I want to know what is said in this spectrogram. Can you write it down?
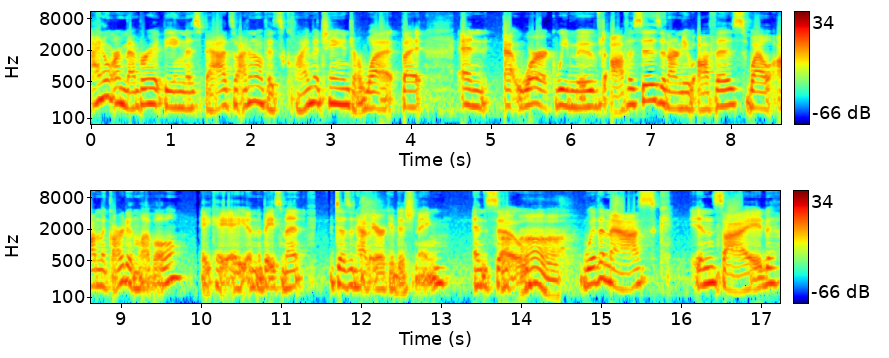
I don't remember it being this bad. So I don't know if it's climate change or what, but and at work we moved offices and our new office while on the garden level, aka in the basement, doesn't have air conditioning. And so uh-uh. with a mask inside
